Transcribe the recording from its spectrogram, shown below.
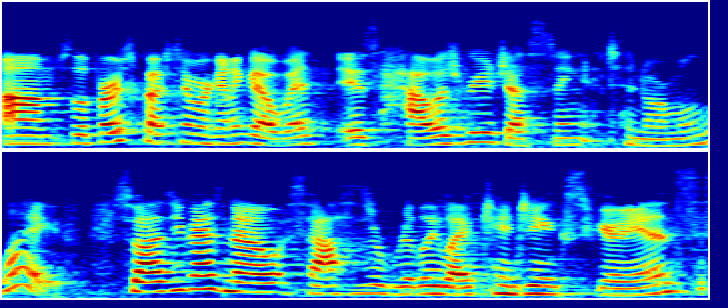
Um, so the first question we're gonna go with is how is readjusting to normal life? So as you guys know, SAS is a really life-changing experience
